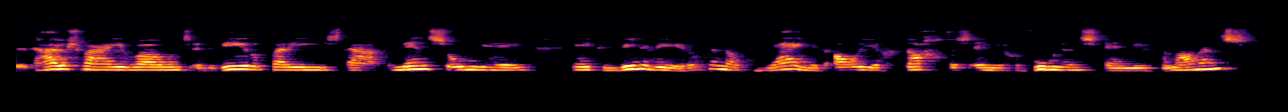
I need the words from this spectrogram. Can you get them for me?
het huis waar je woont, de wereld waarin je staat, de mensen om je heen. En je hebt een binnenwereld. En dan jij met al je gedachten en je gevoelens en je verlangens.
